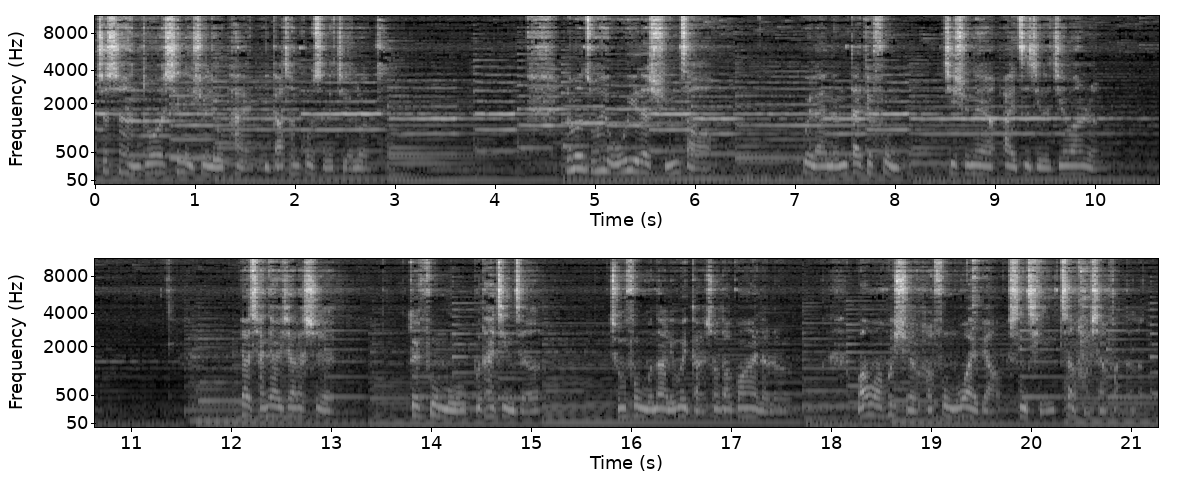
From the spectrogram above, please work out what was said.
这是很多心理学流派已达成共识的结论。人们总会无意的寻找未来能代替父母继续那样爱自己的接班人。要强调一下的是，对父母不太尽责，从父母那里未感受到关爱的人，往往会选和父母外表性情正好相反的人。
